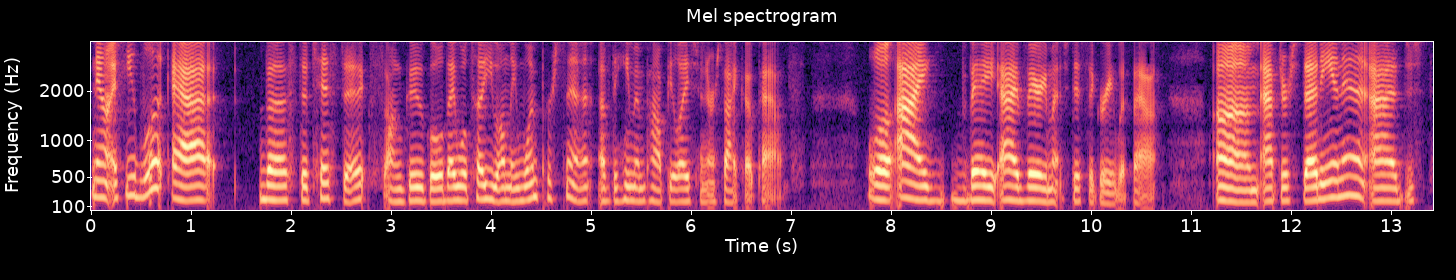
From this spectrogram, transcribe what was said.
Now, if you look at the statistics on Google, they will tell you only 1% of the human population are psychopaths. Well, I very, I very much disagree with that. Um, after studying it, I just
